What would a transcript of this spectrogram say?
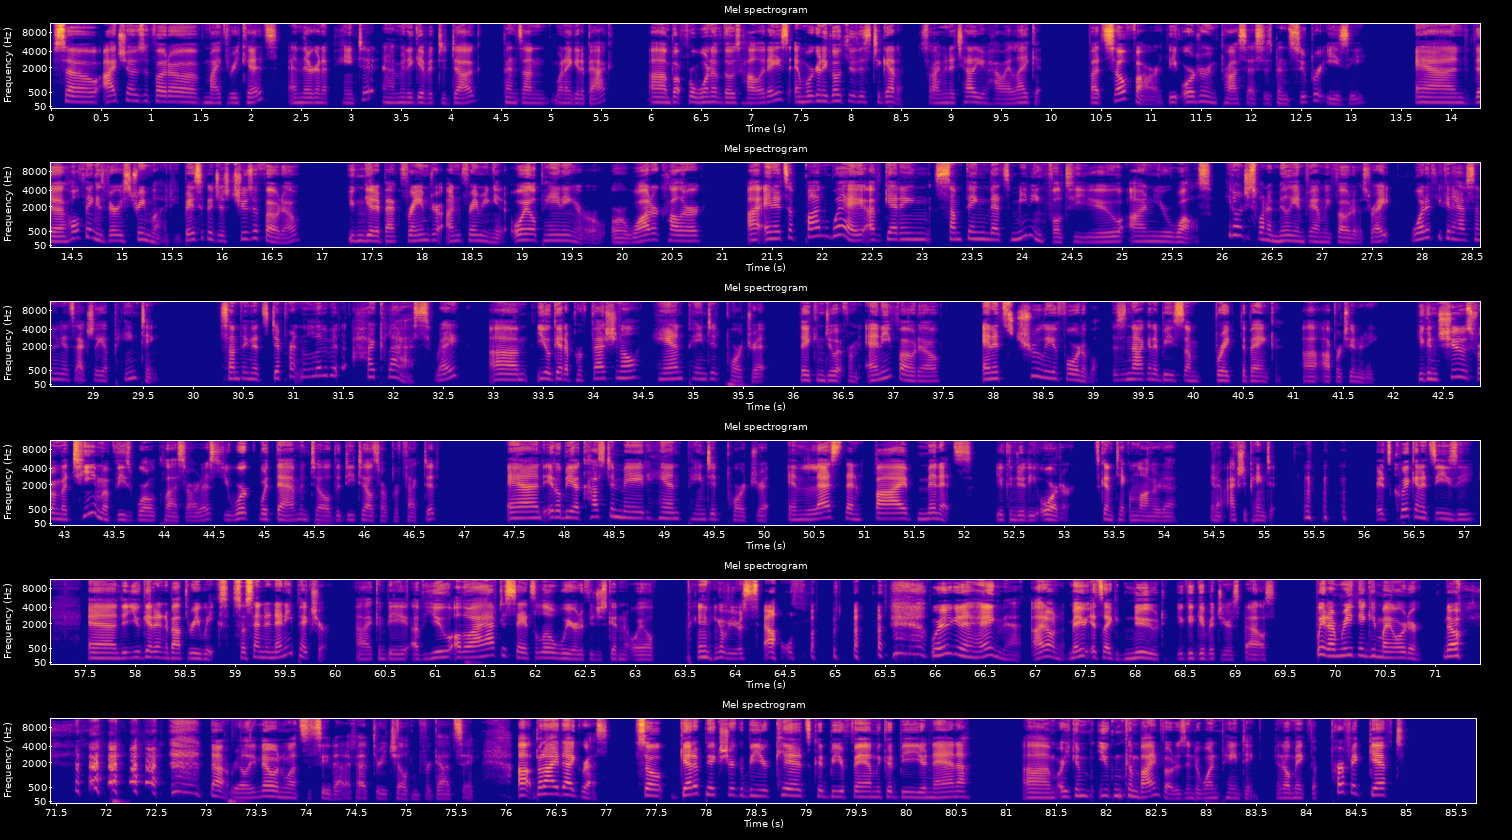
So I chose a photo of my three kids, and they're going to paint it, and I'm going to give it to Doug. Depends on when I get it back. Uh, but for one of those holidays, and we're going to go through this together. So I'm going to tell you how I like it. But so far, the ordering process has been super easy, and the whole thing is very streamlined. You basically just choose a photo. You can get it back framed or unframed. You can get oil painting or, or watercolor. Uh, and it's a fun way of getting something that's meaningful to you on your walls. You don't just want a million family photos, right? What if you could have something that's actually a painting? Something that's different and a little bit high class, right? Um, you'll get a professional hand painted portrait. They can do it from any photo, and it's truly affordable. This is not going to be some break the bank uh, opportunity. You can choose from a team of these world class artists. You work with them until the details are perfected and it'll be a custom made hand painted portrait in less than five minutes. You can do the order. It's going to take them longer to, you know, actually paint it. it's quick and it's easy, and you get it in about three weeks. So send in any picture. Uh, it can be of you, although I have to say it's a little weird if you just get an oil painting of yourself. Where are you going to hang that? I don't know. Maybe it's like nude. You could give it to your spouse. Wait, I'm rethinking my order. No. Not really. No one wants to see that. I've had three children, for God's sake. Uh, but I digress. So get a picture. Could be your kids, could be your family, could be your nana, um, or you can you can combine photos into one painting. It'll make the perfect gift.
